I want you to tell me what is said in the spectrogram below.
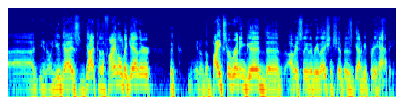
Uh, you know, you guys got to the final together the you know the bikes are running good. The obviously the relationship has got to be pretty happy.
